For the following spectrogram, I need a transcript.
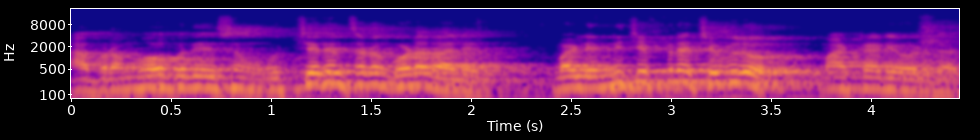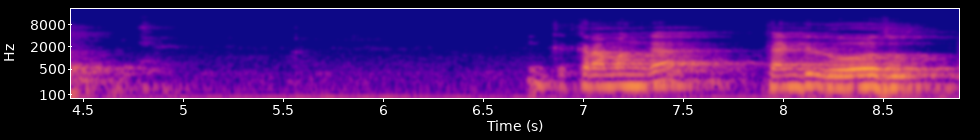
ఆ బ్రహ్మోపదేశం ఉచ్చరించడం కూడా రాలేదు. వాళ్ళు ఎన్ని చెప్పినా చెవిలో మాట్లాడేవాడు కాదు. ఇంకా క్రమంగా తండ్రి రోజు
